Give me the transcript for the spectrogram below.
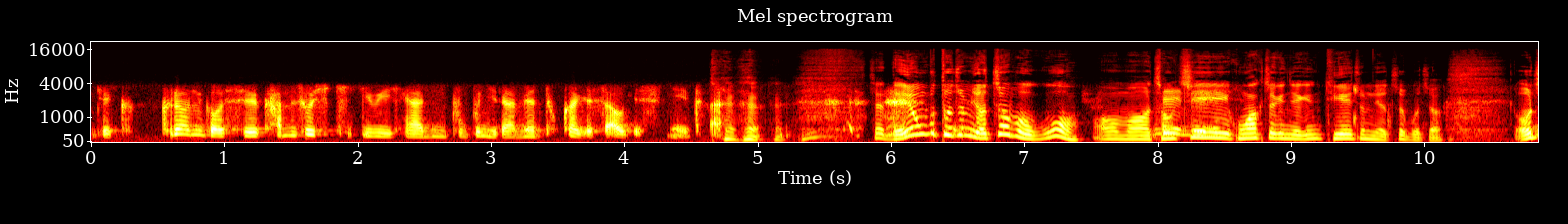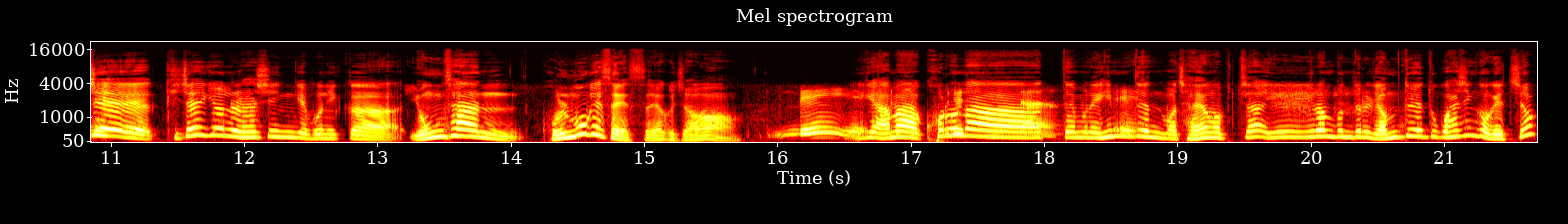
이제 그, 그런 것을 감소시키기 위한 부분이라면 독하게 싸우겠습니다. 자, 내용부터 좀 여쭤보고 어 뭐 정치 공학적인 얘기는 뒤에 좀 여쭤보죠. 어제 네. 기자회견을 하신 게 보니까 용산 골목에서 했어요. 그죠? 네. 예. 이게 아마 코로나 그렇습니다. 때문에 힘든 네. 뭐 자영업자 이런 분들을 염두에 두고 하신 거겠죠?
